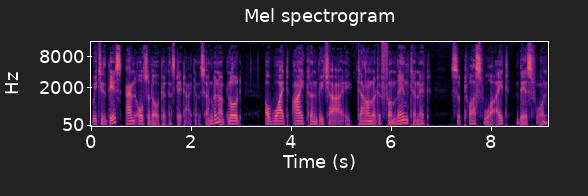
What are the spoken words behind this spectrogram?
which is this, and also the open state icon. So I'm going to upload a white icon which I downloaded from the internet. So plus white, this one.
